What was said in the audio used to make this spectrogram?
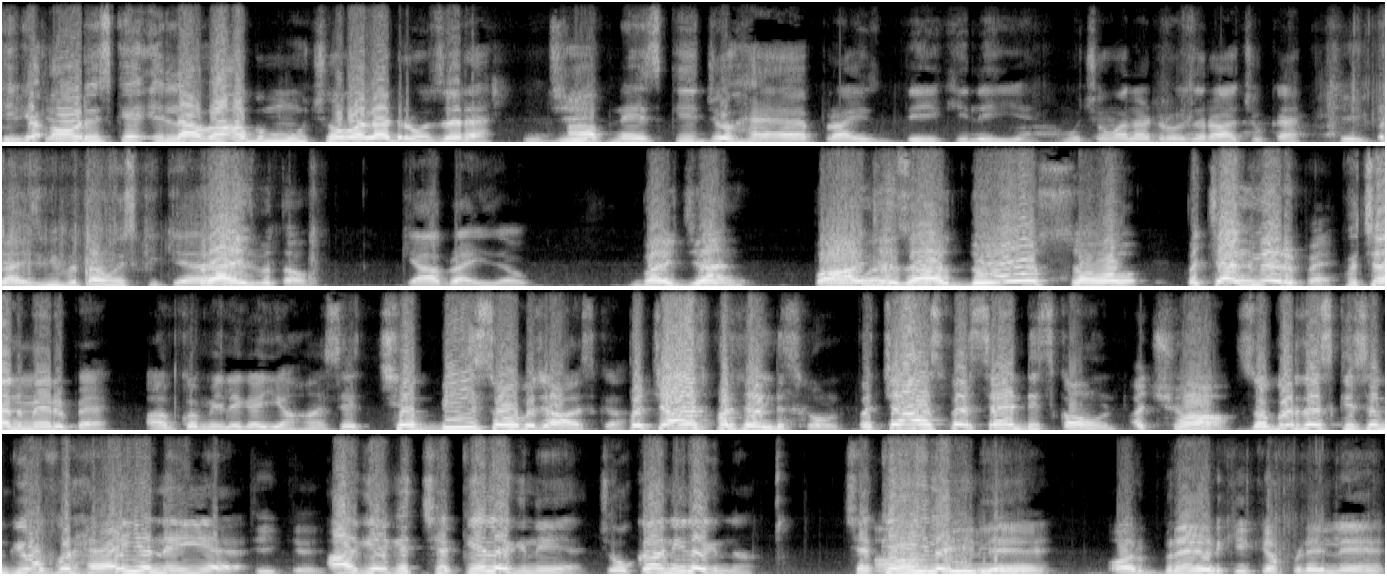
ठीक है। और इसके अलावा अब मूछों वाला ट्रोजर है। आपने इसकी जो है प्राइस देख ही ली है। मूछों वाला ट्रोजर आ चुका है। प्राइस भी बताऊँ इसकी क्या प्राइस बताओ। क्या प्राइस है भाईजान पाँच हज़ार दो सौ पचानवे रुपए। पचानवे रुपए। आपको मिलेगा यहाँ से छब्बीस सौ पचास का। पचास परसेंट डिस्काउंट। पचास परसेंट डिस्काउंट। अच्छा। ज़बरदस्त किस्म की ऑफ़र है या नहीं है? ठीक है। आगे आगे छक्के लगने हैं चौका नहीं लगना। छक्के ही लगने लें और ब्रांड के कपड़े लें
